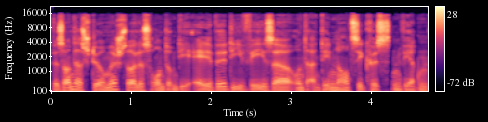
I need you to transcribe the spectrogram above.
Besonders stürmisch soll es rund um die Elbe, die Weser und an den Nordseeküsten werden.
